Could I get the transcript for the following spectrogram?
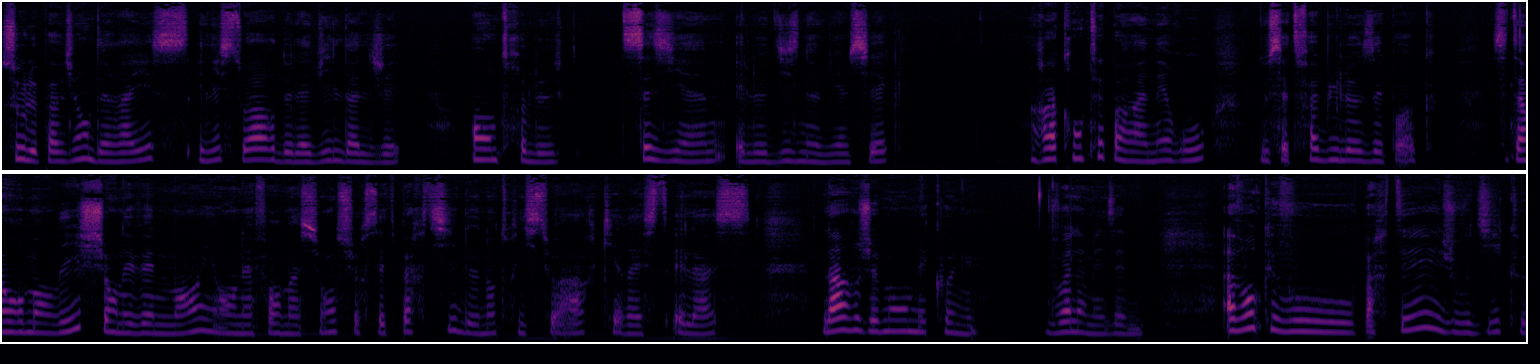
Sous le pavillon des Raïs est l'histoire de la ville d'Alger, entre le XVIe et le XIXe siècle, racontée par un héros de cette fabuleuse époque. C'est un roman riche en événements et en informations sur cette partie de notre histoire qui reste, hélas, largement méconnue. Voilà mes amis. Avant que vous partez, je vous dis que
